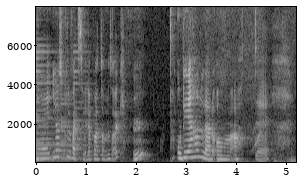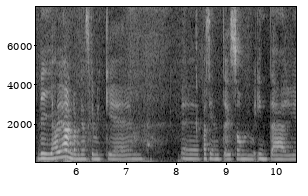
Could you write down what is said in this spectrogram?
Eh, jag skulle faktiskt vilja prata om en sak. Mm. Och det handlar om att eh, vi har ju hand om ganska mycket eh, patienter som inte är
